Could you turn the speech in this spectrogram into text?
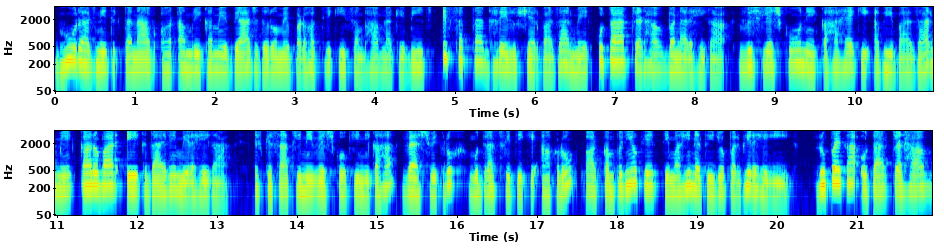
भू राजनीतिक तनाव और अमेरिका में ब्याज दरों में बढ़ोतरी की संभावना के बीच इस सप्ताह घरेलू शेयर बाज़ार में उतार चढ़ाव बना रहेगा। विश्लेषकों ने कहा है कि अभी बाज़ार में कारोबार एक दायरे में रहेगा। इसके साथ ही निवेशकों की निगाह वैश्विक रुख, मुद्रास्फीति के आंकड़ों और कंपनियों के तिमाही नतीजों पर भी रहेगी। रुपए का उतार चढ़ाव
